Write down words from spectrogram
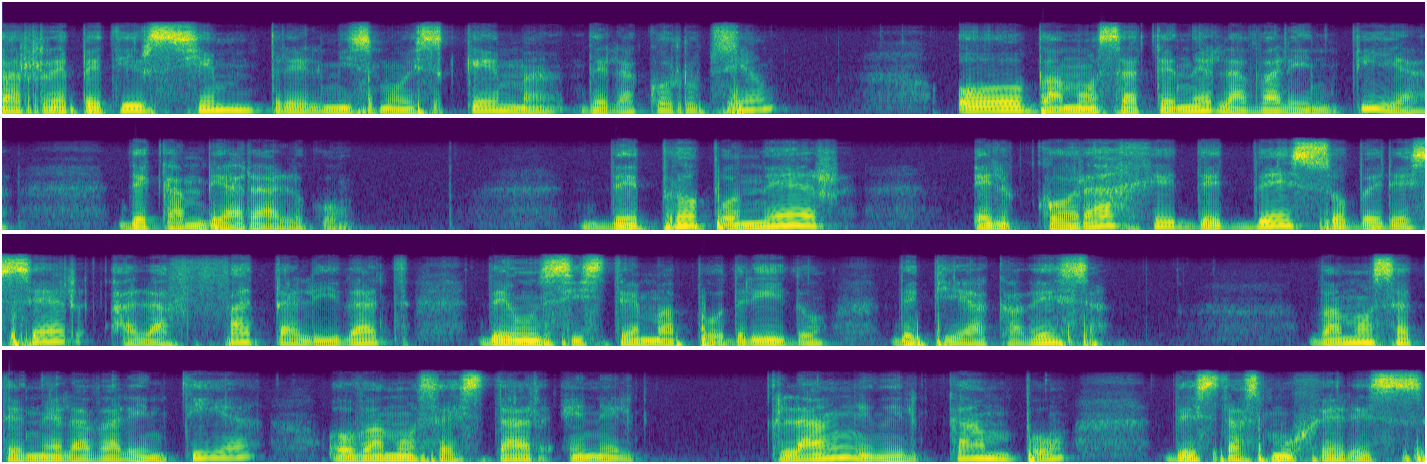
a repetir siempre el mismo esquema de la corrupción? ¿O vamos a tener la valentía de cambiar algo? De proponer el coraje de desobedecer a la fatalidad de un sistema podrido de pie a cabeza. ¿Vamos a tener la valentía o vamos a estar en el clan, en el campo de estas mujeres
